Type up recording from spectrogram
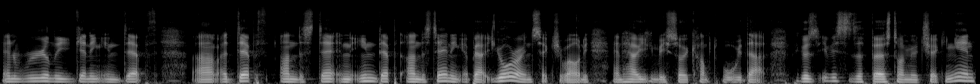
and really getting in depth, um, a depth understand, an in-depth understanding about your own sexuality and how you can be so comfortable with that. Because if this is the first time you're checking in,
